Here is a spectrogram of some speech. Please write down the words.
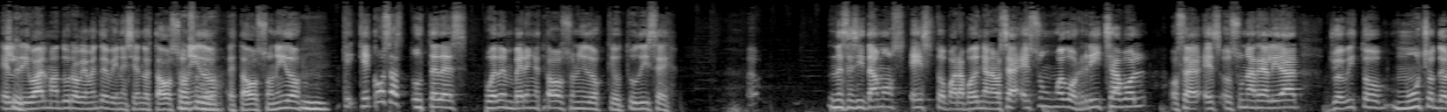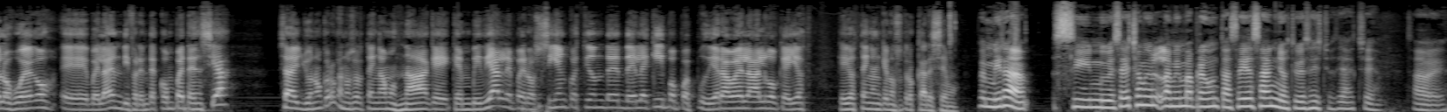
El Sí. rival más duro, obviamente, viene siendo Estados, Estados Unidos. Estados Unidos. ¿Qué, qué cosas ustedes pueden ver en Estados Unidos que tú dices, necesitamos esto para poder ganar? O sea, ¿es un juego reachable O sea, es, es una realidad. Yo he visto muchos de los juegos, eh, ¿verdad? En diferentes competencias. O sea, yo no creo que nosotros tengamos nada que, que envidiarle, pero sí en cuestión de- del equipo, pues pudiera haber algo que ellos, que ellos tengan que nosotros carecemos. Pues mira, si me hubiese hecho la misma pregunta hace 10 años, te hubiese dicho, ya, che, ¿sabes?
